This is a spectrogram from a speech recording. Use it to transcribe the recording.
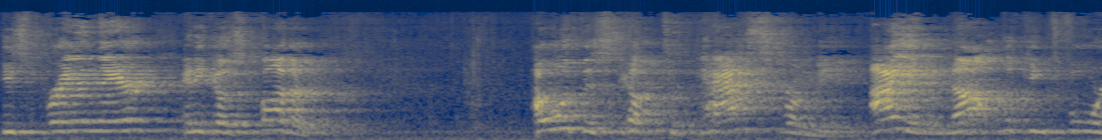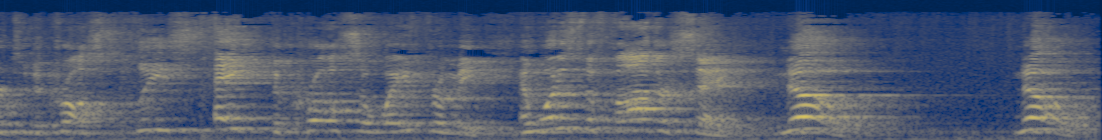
He's praying there and he goes, Father, I want this cup to pass from me. I am not looking forward to the cross. Please take the cross away from me. And what does the Father say? No. No.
